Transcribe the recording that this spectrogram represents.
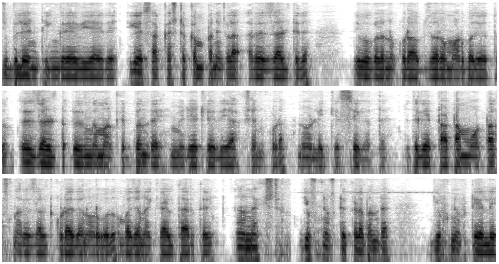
ಜುಬಿಲೆಂಟ್ ಇಂಗ್ರೇವಿಯಾ ಇದೆ. ಹೀಗೆ ಸಾಕಷ್ಟು ಕಂಪನಿಗಳ ರಿಸಲ್ಟ್ ಇದೆ. ಇವುಗಳನ್ನು ಕೂಡ ಅಬ್ಸರ್ವ್ ಮಾಡಬಹುದು ಇವತ್ತು. ರಿಸಲ್ಟ್ ಡ್ಯೂರಿಂಗ್ ದ ಮಾರ್ಕೆಟ್ ಬಂದ್ರೆ ಇಮಿಡಿಯೇಟ್ಲಿ ರಿಯಾಕ್ಷನ್ ಕೂಡ ನೋಡ್ಲಿಕ್ಕೆ ಸಿಗುತ್ತೆ. ಜೊತೆಗೆ ಟಾಟಾ ಮೋಟಾರ್ಸ್ನ ರಿಸಲ್ಟ್ ಕೂಡ ಇದೆ ನೋಡಬಹುದು ತುಂಬಾ ಜನ ಕೇಳ್ತಾ ಇರ್ತೀವಿ ನೆಕ್ಸ್ಟ್ ಗಿಫ್ಟ್ ನಿಫ್ಟಿ ಕಡೆ ಬಂದ್ರೆ ಗಿಫ್ಟ್ ನಿಫ್ಟಿಯಲ್ಲಿ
